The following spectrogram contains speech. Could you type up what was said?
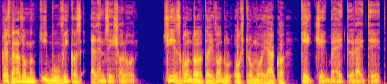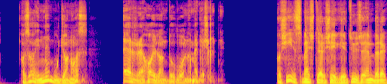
közben azonban kibúvik az elemzés alól. Sírsz gondolatai vadul ostromolják a kétségbejtő rejtét. A zaj nem ugyanaz, erre hajlandó volna megesküdni. A sírsz mesterségét űző emberek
